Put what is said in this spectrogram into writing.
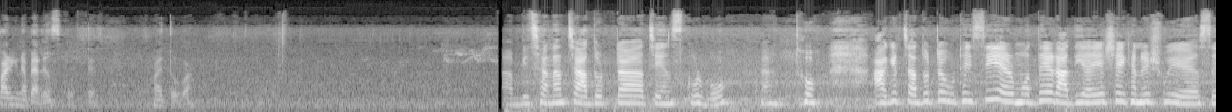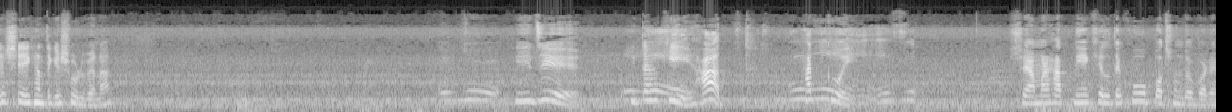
পারি না ব্যালেন্স করতে হয়তো বা বিছানার চাদরটা চেঞ্জ করব। তো আগের চাদরটা উঠাইছি এর মধ্যে রাদিয়া এসে এখানে শুয়ে আছে সে এখান থেকে সরবে না। এই যে এটা কি হাত? হাত কই? সে আমার হাত নিয়ে খেলতে খুব পছন্দ করে।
